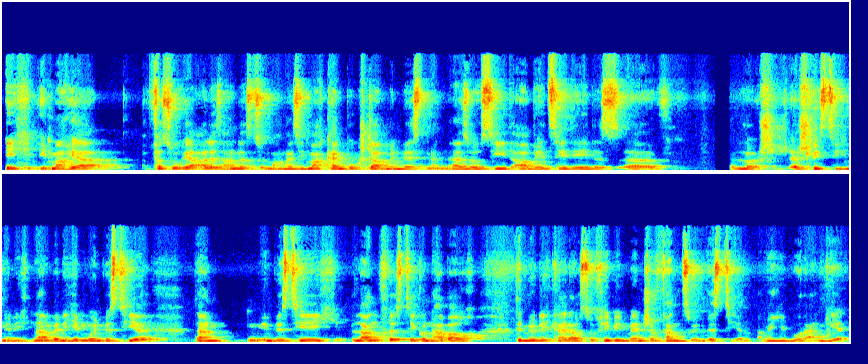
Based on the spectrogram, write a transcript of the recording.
ich ich mache ja, versuche ja alles anders zu machen. Also ich mache kein Buchstabeninvestment, also Seed, A, B, C, D, das äh, erschließt sich mir nicht. Ne? Wenn ich irgendwo investiere, dann investiere ich langfristig und habe auch die Möglichkeit, auch so viel wie ein Venture Fund zu investieren, wenn ich irgendwo reingehe.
